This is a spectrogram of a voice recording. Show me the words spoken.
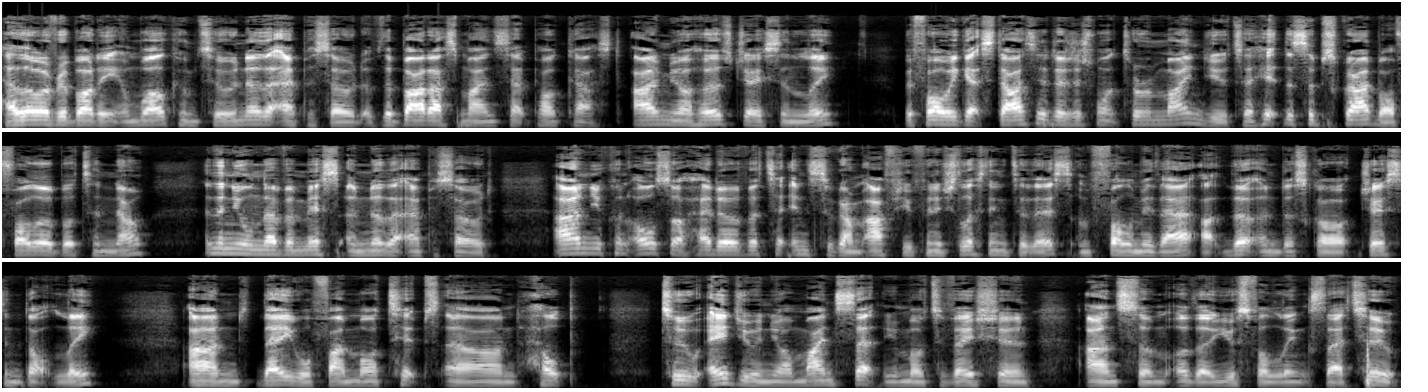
Hello, everybody, and welcome to another episode of the Badass Mindset Podcast. I'm your host, Jason Lee. Before we get started, I just want to remind you to hit the subscribe or follow button now, and then you'll never miss another episode. And you can also head over to Instagram after you finish listening to this and follow me there at the underscore jason.lee. And there you will find more tips and help to aid you in your mindset, your motivation, and some other useful links there too.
